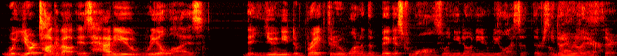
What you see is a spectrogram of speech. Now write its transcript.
what you're talking about is how do you realize that you need to break through one of the biggest walls when you don't even realize that there's a You don't wall there. it's there.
